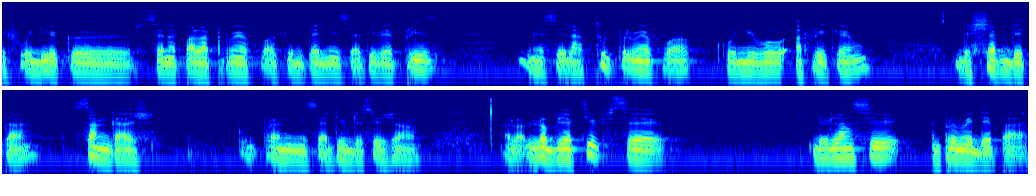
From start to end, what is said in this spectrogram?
Il faut dire que ce n'est pas la première fois qu'une telle initiative est prise, mais c'est la toute première fois qu'au niveau africain, des chefs d'État s'engage pour prendre une initiative de ce genre. Alors, l'objectif, c'est de lancer un premier départ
